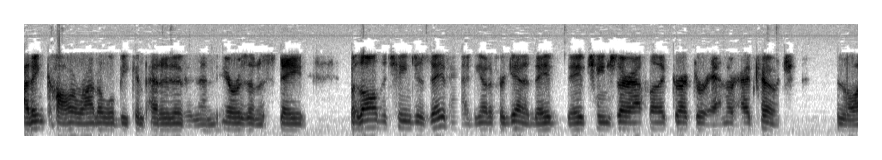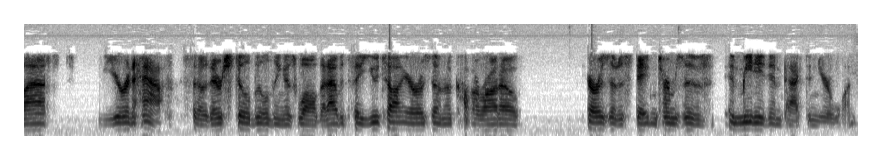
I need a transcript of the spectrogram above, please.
I think Colorado will be competitive, and then Arizona State. With all the changes they've had, you got to forget it. They've they've changed their athletic director and their head coach in the last year and a half, so they're still building as well. But I would say Utah, Arizona, Colorado, Arizona State in terms of immediate impact in year one.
